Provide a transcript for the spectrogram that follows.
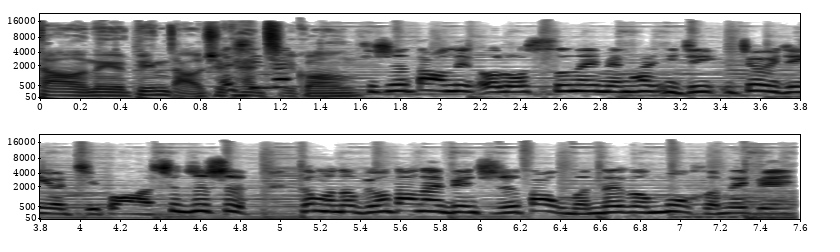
到那个冰岛去看极光。其实到那俄罗斯那边，它已经就已经有极光了，甚至是根本都不用到那边，其实到我们那个漠河那边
